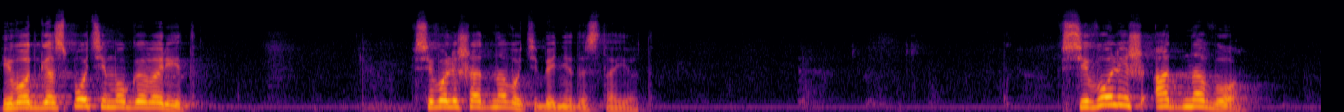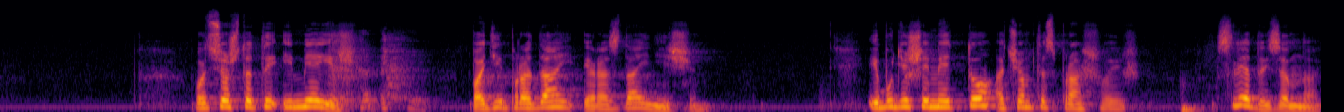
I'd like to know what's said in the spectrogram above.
И вот Господь ему говорит, всего лишь одного тебе не достает. Всего лишь одного. Вот все, что ты имеешь, поди продай и раздай нищим. И будешь иметь то, о чем ты спрашиваешь. следуй за мной.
